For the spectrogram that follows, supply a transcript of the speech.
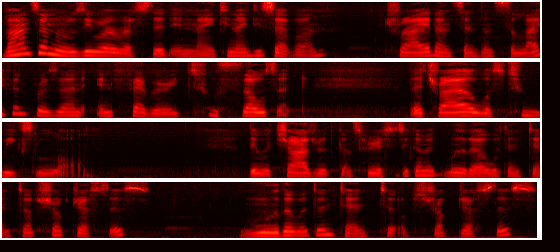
Vance and Rosie were arrested in 1997, tried and sentenced to life in prison in February 2000. The trial was two weeks long. They were charged with conspiracy to commit murder with intent to obstruct justice, murder with intent to obstruct justice,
